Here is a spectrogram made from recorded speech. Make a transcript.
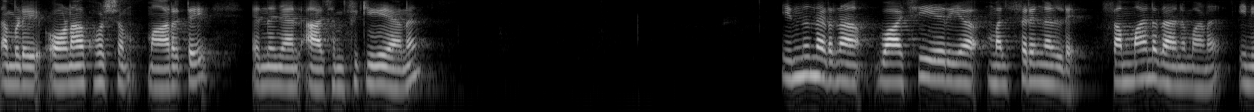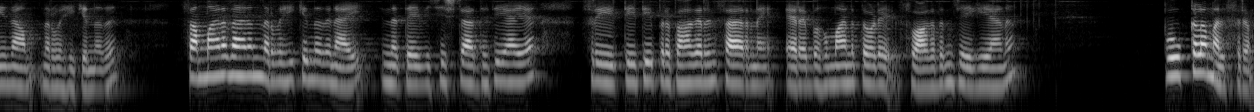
നമ്മുടെ ഓണാഘോഷം മാറട്ടെ എന്ന് ഞാൻ ആശംസിക്കുകയാണ്. ഇന്ന് നടന്ന വാശിയേറിയ മത്സരങ്ങളുടെ സമ്മാനദാനമാണ് ഇനി നാം നിർവഹിക്കുന്നത്. സമ്മാനദാനം നിർവഹിക്കുന്നതിനായി ഇന്നത്തെ വിശിഷ്ടാതിഥിയായ ശ്രീ ടി ടി പ്രഭാകരൻ സാറിനെ ഏറെ ബഹുമാനത്തോടെ സ്വാഗതം ചെയ്യുകയാണ്. പൂക്കള മത്സരം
